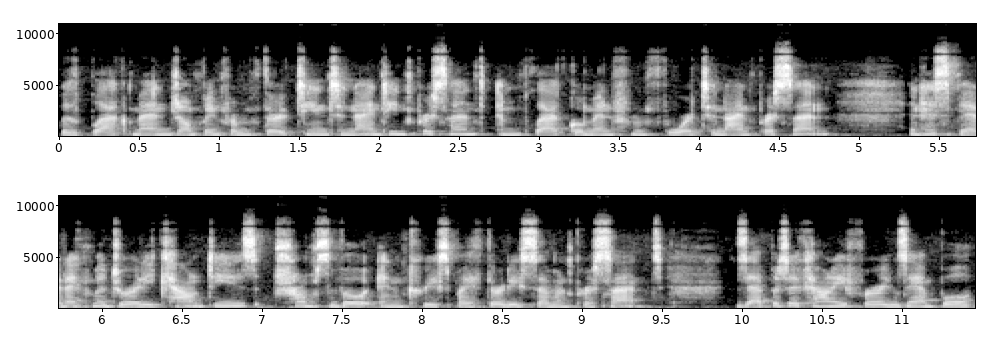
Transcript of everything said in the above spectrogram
with black men jumping from 13 to 19% and black women from 4 to 9%. In Hispanic majority counties, Trump's vote increased by 37%. Zapata County, for example,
